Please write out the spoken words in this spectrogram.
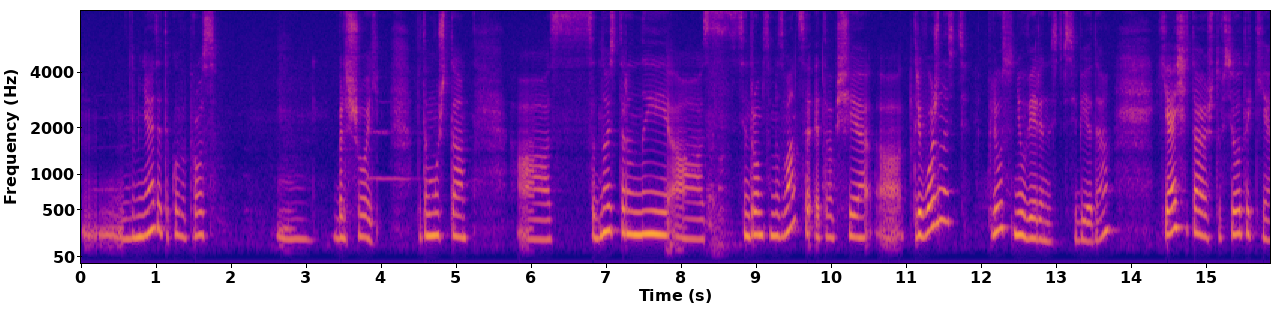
для меня это такой вопрос большой, потому что а, с одной стороны а, синдром самозванца это вообще тревожность плюс неуверенность в себе, да. Я считаю, что все-таки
